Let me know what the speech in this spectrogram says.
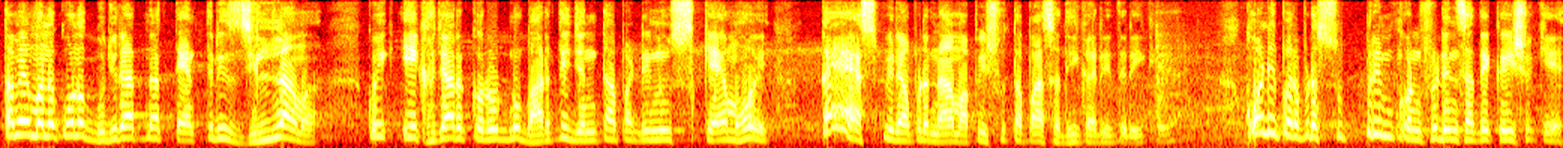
તમે મને કોનો ગુજરાતના તેત્રીસ જિલ્લામાં કોઈ એક હજાર કરોડનું ભારતીય જનતા પાર્ટીનું સ્કેમ હોય, કયા એસપીને આપણે નામ આપીશું તપાસ અધિકારી તરીકે? કોની પર આપણે સુપ્રીમ કોન્ફિડન્સ સાથે કહી શકીએ?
